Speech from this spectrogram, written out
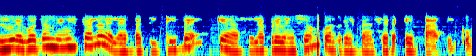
Luego también está lo de la hepatitis B, que hace la prevención contra el cáncer hepático.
